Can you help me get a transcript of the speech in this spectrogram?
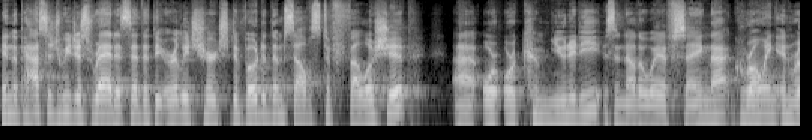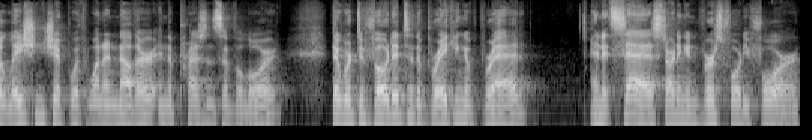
In the passage we just read, it said that the early church devoted themselves to fellowship, uh, or, or community is another way of saying that, growing in relationship with one another in the presence of the Lord. They were devoted to the breaking of bread. And it says, starting in verse 44,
